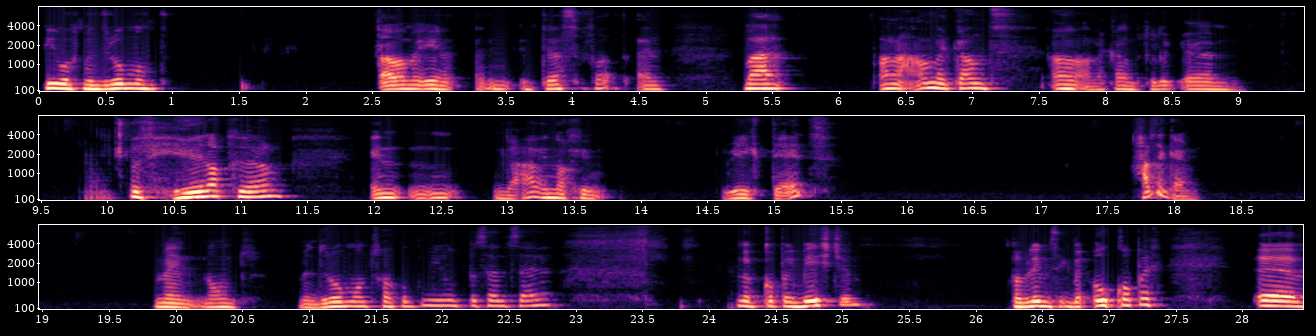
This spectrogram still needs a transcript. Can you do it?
Wie wordt mijn droommond? Dat me een interesse valt. En, maar aan de andere kant, aan de andere kant bedoel het is heel rap gegaan. In, ja, in nog een week tijd had ik hem. Mijn hond, mijn droommond zou ik ook niet 100% zeggen. Mijn koppig beestje probleem is, ik ben ook kopper. Uh,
